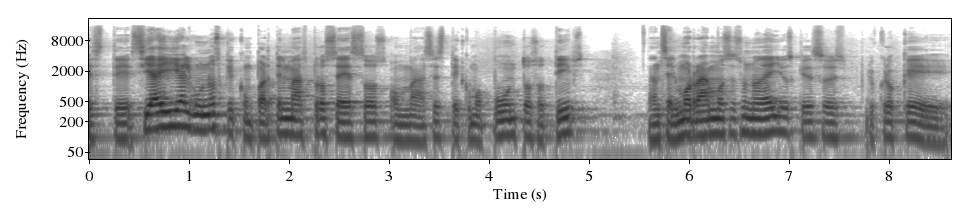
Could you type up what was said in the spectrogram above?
Este, sí hay algunos que comparten más procesos o más este como puntos o tips. Anselmo Ramos es uno de ellos, que eso es yo creo que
